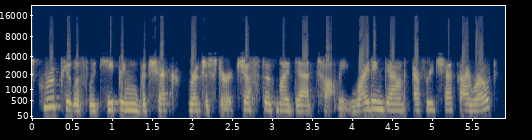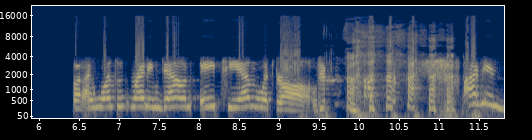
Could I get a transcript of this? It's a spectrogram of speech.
scrupulously keeping the check register, just as my dad taught me, writing down every check I wrote but I wasn't writing down ATM withdrawals. I mean,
